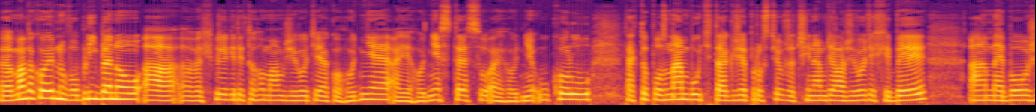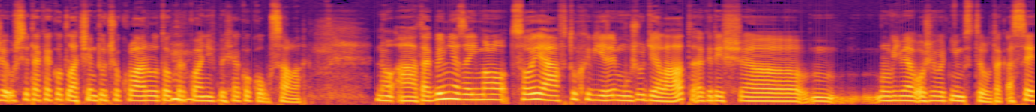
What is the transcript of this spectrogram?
eh, mám takovou jednu oblíbenou a eh, ve chvíli, kdy toho mám v životě jako hodně a je hodně stresu a je hodně úkolů, tak to poznám buď tak, že prostě už začínám dělat v životě chyby, a nebo že už si tak jako tlačím tu čokoládu do toho krku, mm-hmm. aniž bych jako kousala. No a tak by mě zajímalo, co já v tu chvíli můžu dělat, když uh, mluvíme o životním stylu. Tak asi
